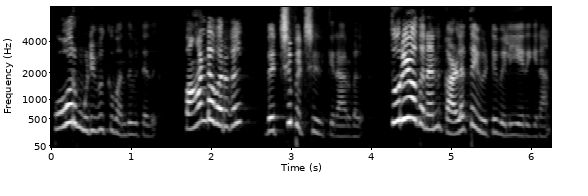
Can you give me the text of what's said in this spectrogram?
போர் முடிவுக்கு வந்துவிட்டது. பாண்டவர்கள் வெற்றி பெற்றிருக்கிறார்கள். துரியோதனன் களத்தை விட்டு வெளியேறுகிறான்.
